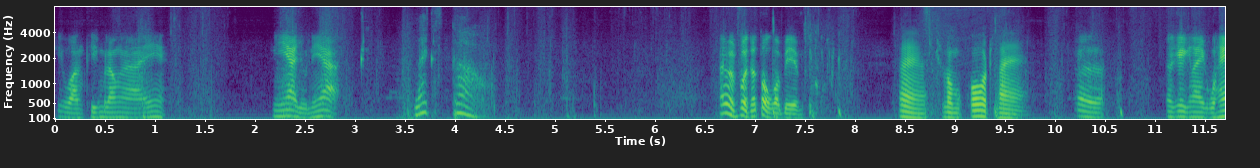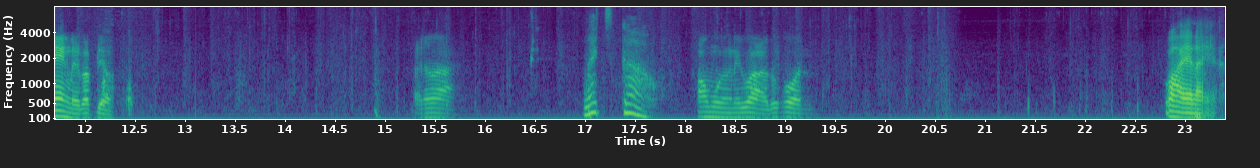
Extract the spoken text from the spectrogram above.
ที่วางทิ้งไปแล้วไง เนี่ยอยู่เนี่ย Let's go. ไม่เหมือนฝนจะตกกว่าเบมใช่ลมโคตรแรงเออกางเกงในกูแห้งเลยแป๊บเดียว ไปแล้วล่ะ Let's go. เข้าเมืองดีกว่าทุกคนว่ายอะไรอะ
